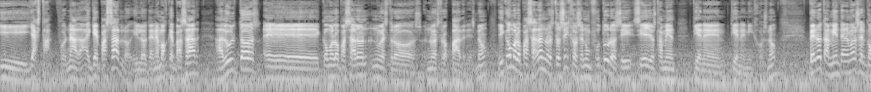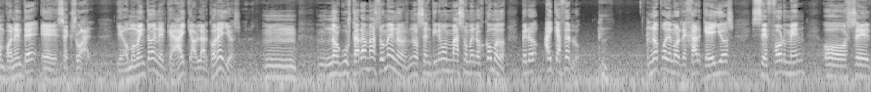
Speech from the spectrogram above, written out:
y ya está. Pues nada, hay que pasarlo y lo tenemos que pasar adultos eh, como lo pasaron nuestros, nuestros padres, ¿no? Y como lo pasarán nuestros hijos en un futuro si, si ellos también tienen, tienen hijos, ¿no? Pero también tenemos el componente eh, sexual. Llega un momento en el que hay que hablar con ellos. Mm, nos gustará más o menos, nos sentiremos más o menos cómodos, pero hay que hacerlo. No podemos dejar que ellos se formen o se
